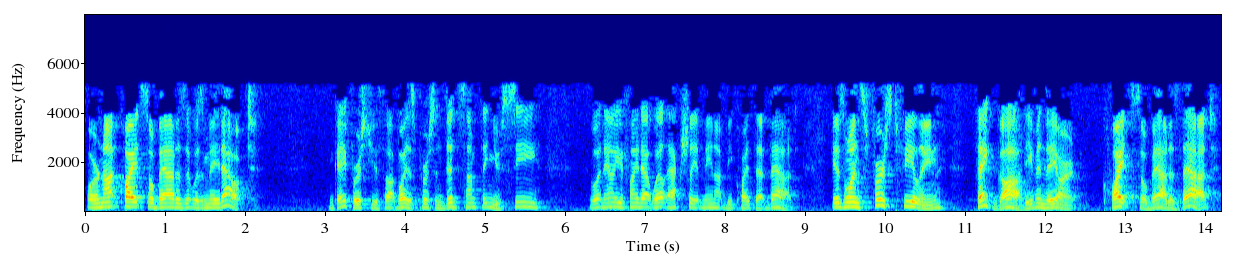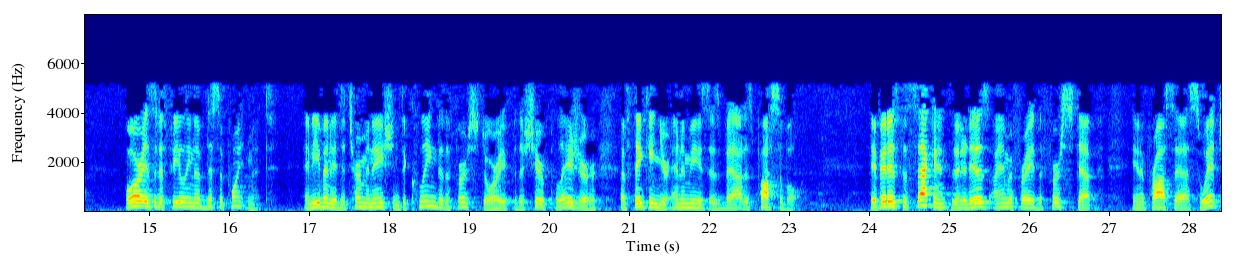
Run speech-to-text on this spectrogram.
or not quite so bad as it was made out. Okay, first you thought, boy, this person did something, you see. Well, now you find out, well, actually, it may not be quite that bad. Is one's first feeling, thank God, even they aren't quite so bad as that, or is it a feeling of disappointment and even a determination to cling to the first story for the sheer pleasure of thinking your enemies as bad as possible? If it is the second, then it is, I am afraid, the first step in a process which,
